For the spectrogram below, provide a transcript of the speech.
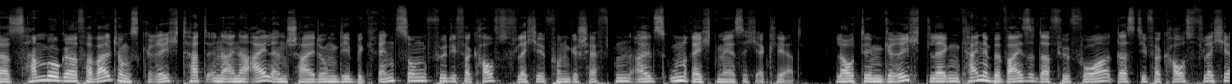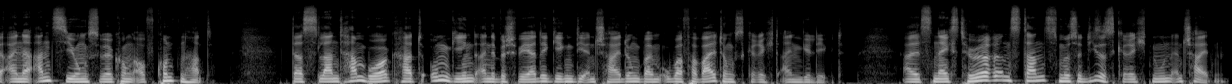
Das Hamburger Verwaltungsgericht hat in einer Eilentscheidung die Begrenzung für die Verkaufsfläche von Geschäften als unrechtmäßig erklärt. Laut dem Gericht lägen keine Beweise dafür vor, dass die Verkaufsfläche eine Anziehungswirkung auf Kunden hat. Das Land Hamburg hat umgehend eine Beschwerde gegen die Entscheidung beim Oberverwaltungsgericht eingelegt. Als nächsthöhere Instanz müsse dieses Gericht nun entscheiden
